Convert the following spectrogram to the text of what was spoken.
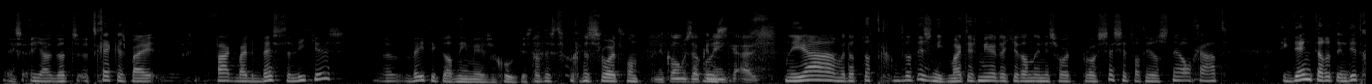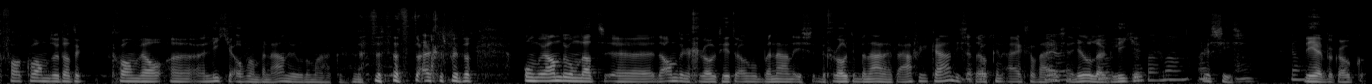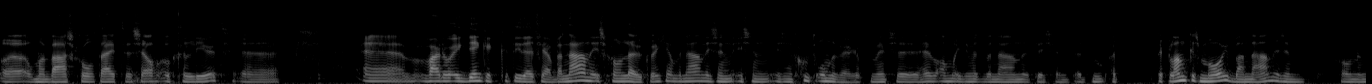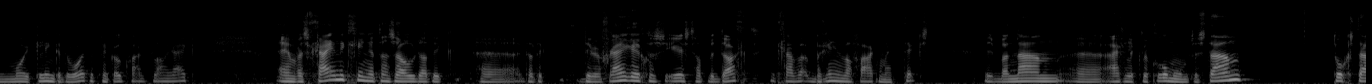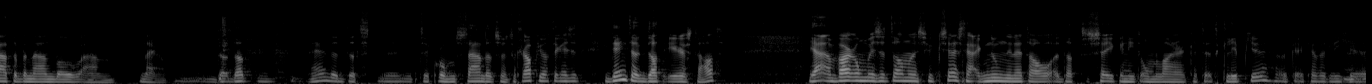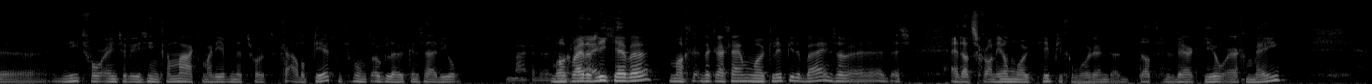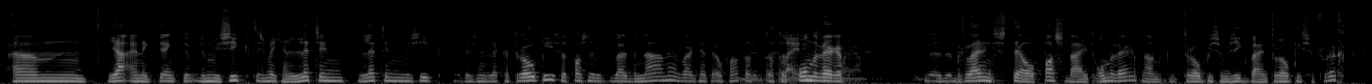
is, ja, dat, het gek is bij, vaak bij de beste liedjes, eh, weet ik dat niet meer zo goed. Dus dat is toch een soort van, En dan komen ze ook in één keer uit. ja, maar dat, dat, dat is niet. Maar het is meer dat je dan in een soort proces zit wat heel snel gaat. Ik denk dat het in dit geval kwam doordat ik gewoon wel eh, een liedje over een banaan wilde maken. dat, dat het uitgespeeld was. Onder andere omdat eh, de andere grote hit over bananen is De Grote Banaan uit Afrika. Die staat ook in Eigenwijs. Een heel leuk liedje. Precies. Die heb ik ook eh, op mijn basisschooltijd zelf ook geleerd. Waardoor ik denk ik het idee van ja, bananen is gewoon leuk. Weet je, een banaan is een, is een, is een goed onderwerp. Mensen hebben allemaal iets met bananen. Het is een, het, het- de klank is mooi. Banaan is een, gewoon een mooi klinkend woord. Dat vind ik ook vaak belangrijk. En waarschijnlijk ging het dan zo dat ik, eh, dat ik de refreinregels eerst had bedacht. Ik ga begin wel vaak met tekst. Dus banaan eh, eigenlijk te krom om te staan. Toch staat de banaan bovenaan. Nou ja, dat, dat, hè, dat, eh, te krom staan, dat is een grapje wat erin zit. Ik denk dat ik dat eerst had. Ja, en waarom is het dan een succes? Nou, ik noemde net al, eh, dat is zeker niet onbelangrijk, het, het clipje. Oké, ik heb het liedje Mhm. eh, niet voor 1, 2, 3 zien gemaakt, maar die hebben het soort geadopteerd, want die vond het ook leuk en zeiden, joh, het Mogen wij dat liedje hebben? Mag, dan krijg jij een mooi clipje erbij. En, zo, eh, het en dat is gewoon een heel mooi clipje geworden. En dat, dat werkt heel erg mee. Ehm, ja, en ik denk de, de muziek, het is een beetje een Latin, Latin muziek. Het is een lekker tropisch. Dat past natuurlijk bij bananen, waar ik net over had. Dat, dat het onderwerp, zeg maar, ja. Eh, de begeleidingsstijl past bij het onderwerp. Namelijk een tropische muziek bij een tropische vrucht.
